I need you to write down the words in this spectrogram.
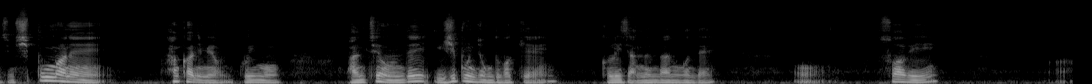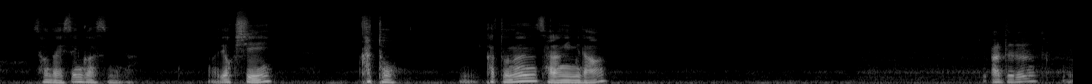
지금 10분 만에 한 칸이면 거의 뭐 반 채우는데 20분 정도밖에 걸리지 않는다는 건데 어, 수압이 어, 상당히 센 것 같습니다. 어, 역시 카토 음, 카토는 사랑입니다. 아들은 음,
